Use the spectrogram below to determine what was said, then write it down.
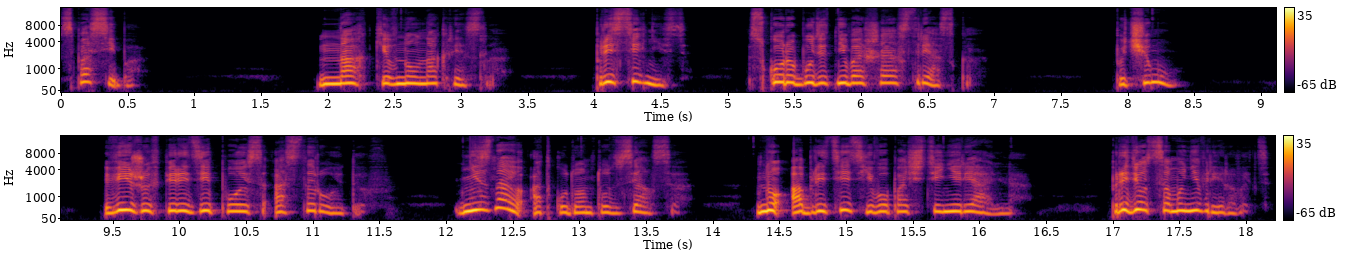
«Спасибо!» Нах кивнул на кресло. «Пристегнись, скоро будет небольшая встряска». «Почему?» «Вижу впереди пояс астероидов. Не знаю, откуда он тут взялся, но облететь его почти нереально. Придется маневрировать».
